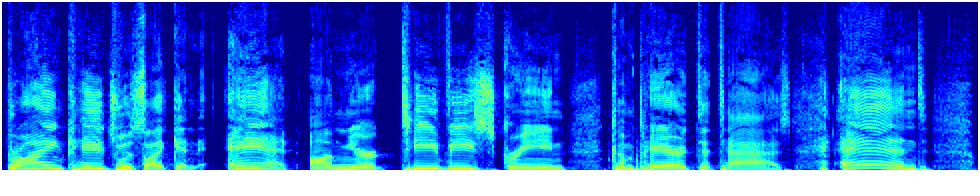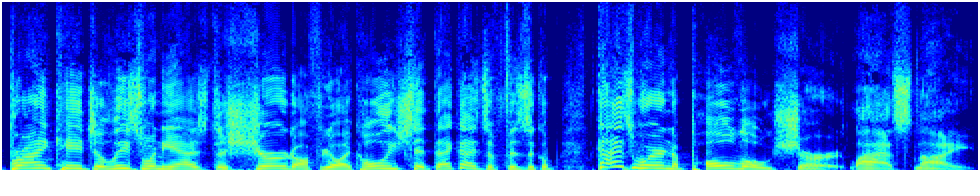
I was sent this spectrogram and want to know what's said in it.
Brian Cage was like an ant on your TV screen compared to Taz. And Brian Cage, at least when he has the shirt off, you're like, holy shit, that guy's a physical. Guy's wearing a polo shirt last night.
